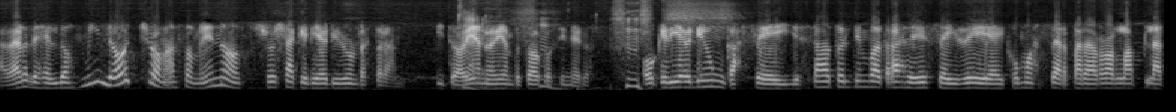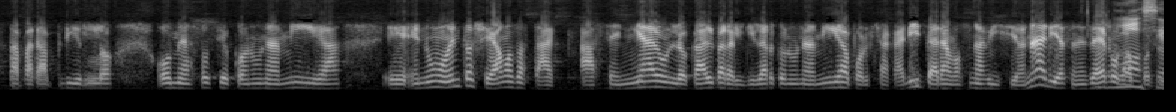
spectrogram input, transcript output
a ver, desde el 2008 más o menos, yo ya quería abrir un restaurante. y todavía Claro. no había empezado cocineros. O quería abrir un café y estaba todo el tiempo atrás de esa idea y cómo hacer para ahorrar la plata para abrirlo, o me asocio con una amiga. Eh, en un momento llegamos hasta a señar un local para alquilar con una amiga por Chacarita, éramos unas visionarias en esa época, Hermoso. porque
